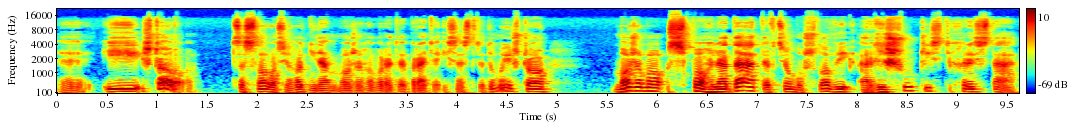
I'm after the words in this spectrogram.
Е, І що це слово сьогодні нам може говорити, браття і сестри? Думаю, що можемо споглядати в цьому слові рішучість Христа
